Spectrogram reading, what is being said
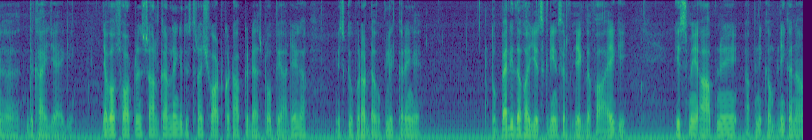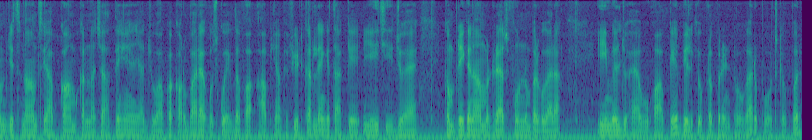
दिखाई जाएगी। जब आप सॉफ्टवेयर इंस्टॉल कर लेंगे तो इस तरह शॉर्टकट आपके डेस्कटॉप पे आ जाएगा। इसके ऊपर आप डबल क्लिक करेंगे तो पहली दफ़ा ये स्क्रीन सिर्फ़ एक दफ़ा आएगी। इसमें आपने अपनी कंपनी का नाम, जिस नाम से आप काम करना चाहते हैं या जो आपका कारोबार है, उसको एक दफ़ा आप यहाँ पे फ़ीड कर लेंगे ताकि यही चीज़ जो है, कंपनी का नाम एड्रेस फ़ोन नंबर वगैरह ईमेल जो है वो आपके बिल के ऊपर प्रिंट होगा रिपोर्ट्स के ऊपर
